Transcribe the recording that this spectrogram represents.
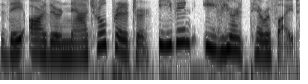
They are their natural predator, even if you're terrified.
